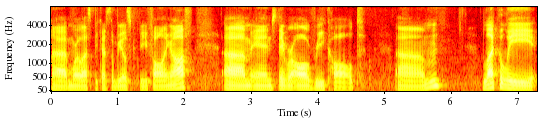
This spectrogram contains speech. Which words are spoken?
uh, more or less because the wheels could be falling off, um, and they were all recalled. Um, luckily,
